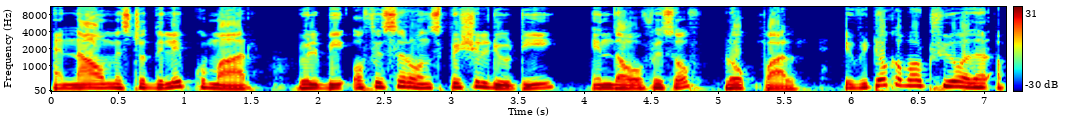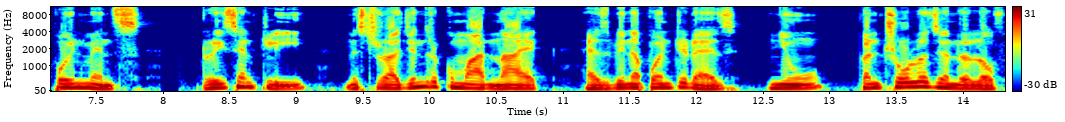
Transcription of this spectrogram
And now Mr. Dilip Kumar will be officer on special duty in the office of Lokpal. If we talk about few other appointments, recently Mr. Rajendra Kumar Nayak has been appointed as new Controller General of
